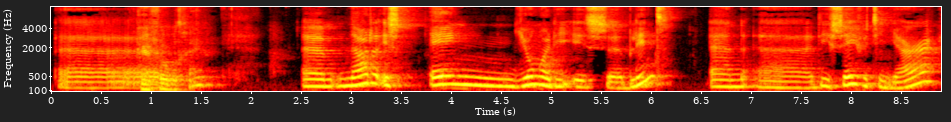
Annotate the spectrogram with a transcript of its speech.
Kun je een voorbeeld geven? Um, nou, er is één jongen die is blind en die is 17 jaar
